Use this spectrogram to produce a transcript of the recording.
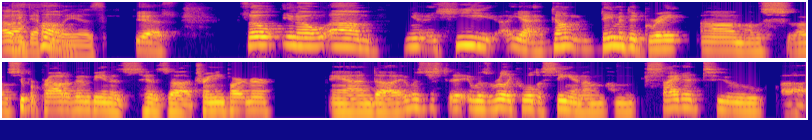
oh, he definitely um, is. Yes. So you know, um, you know, he yeah, Don, Damon did great. Um, I was I was super proud of him being his his uh, training partner. and uh, it was just it was really cool to see, and I'm I'm excited to uh,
